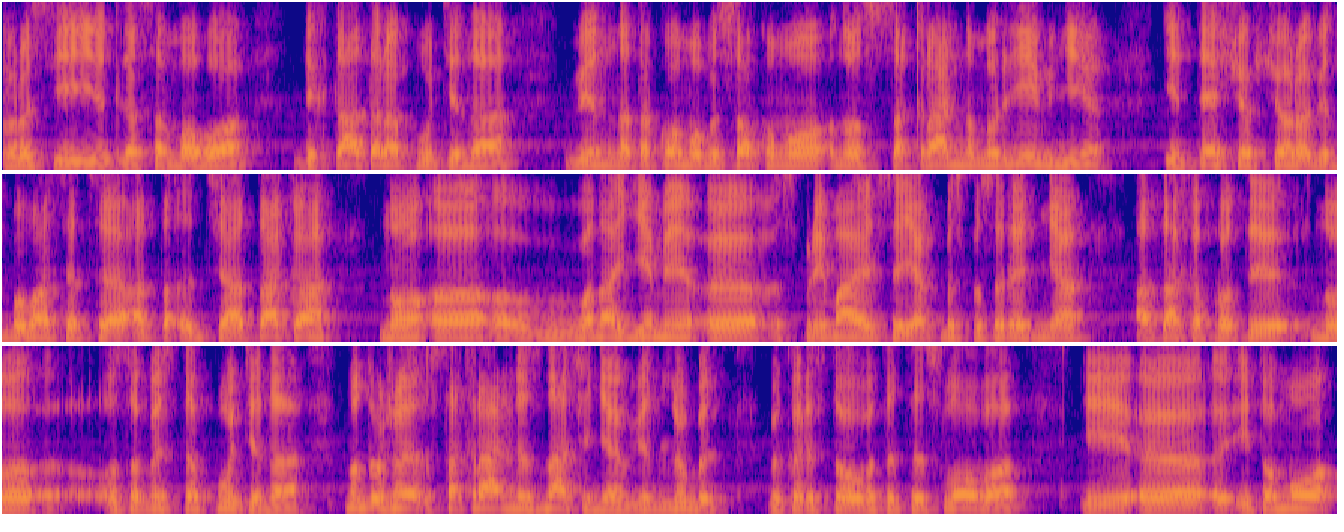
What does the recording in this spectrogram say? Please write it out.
Росії, для самого диктатора Путіна, він на такому високому ну, сакральному рівні. І те, що вчора відбулася ця, ця атака, ну, е, е, вона їми е, сприймається як безпосередня атака проти ну особисто Путіна. Ну дуже сакральне значення. Він любить використовувати це слово, і е, і тому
